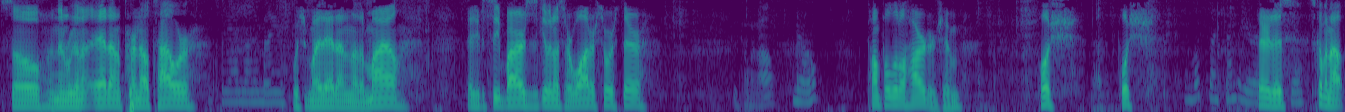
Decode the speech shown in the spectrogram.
So, and then we're gonna add on Parnell Tower, To add another mile. which might add on another mile. As you can see, Bars is giving us our water source there. Coming out? No, Pump a little harder, Jim. Push, push. it looks like somebody. There it is. did It's coming out.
